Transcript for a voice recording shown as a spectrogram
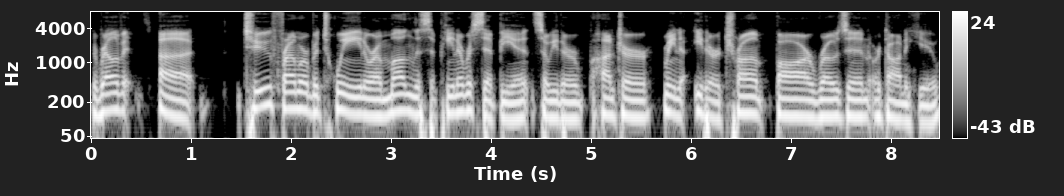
The relevant uh to from or between or among the subpoena recipient, so either Hunter, I mean either Trump, Barr, Rosen, or Donoghue,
